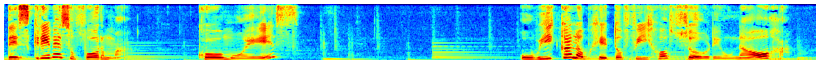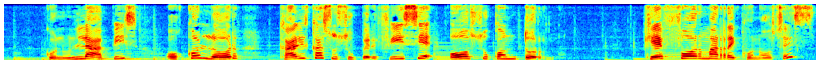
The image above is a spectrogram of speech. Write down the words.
Describe su forma. ¿Cómo es? Ubica el objeto fijo sobre una hoja. Con un lápiz o color calca su superficie o su contorno. ¿Qué forma reconoces?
